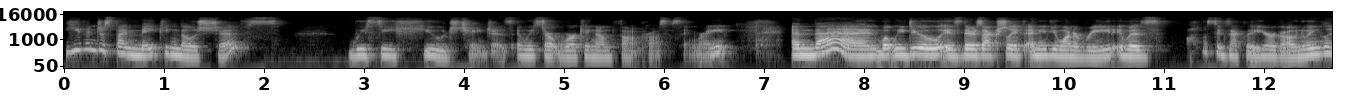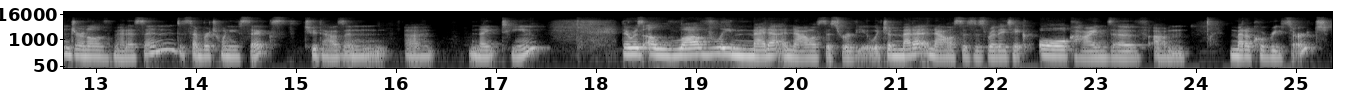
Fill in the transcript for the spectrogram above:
Even just by making those shifts, we see huge changes and we start working on thought processing, right? And then what we do is there's actually, if any of you want to read, it was almost exactly a year ago, New England Journal of Medicine, December 26th, 2019. There was a lovely meta analysis review, which a meta analysis is where they take all kinds of um, medical research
